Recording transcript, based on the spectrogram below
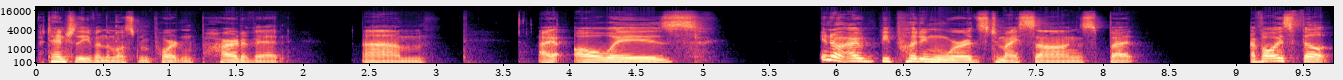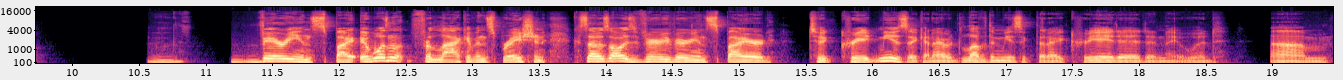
potentially even the most important part of it. Um, I always, you know, I would be putting words to my songs, but I've always felt very inspired. It wasn't for lack of inspiration because I was always very, very inspired to create music, and I would love the music that I created, and I would, um,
